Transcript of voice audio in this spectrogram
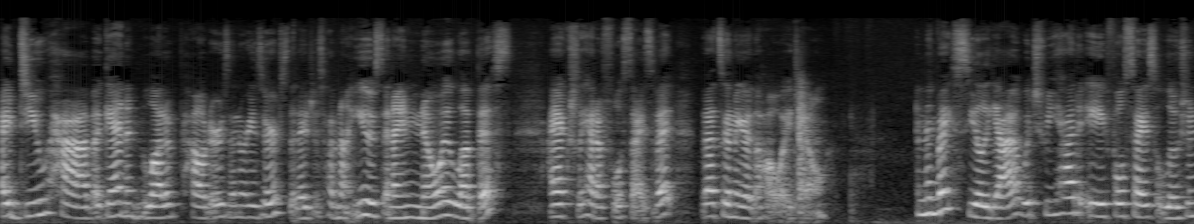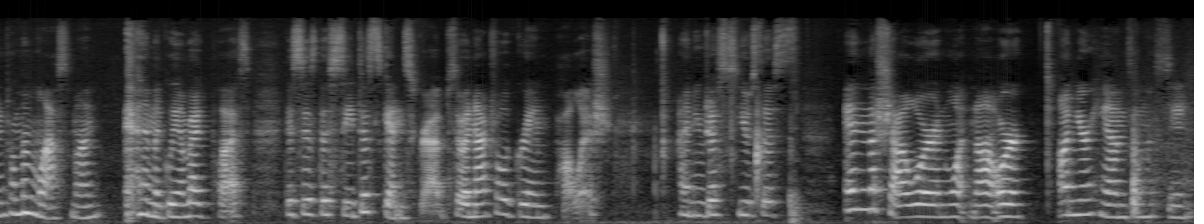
I do have, again, a lot of powders and reserves that I just have not used, and I know I love this. I actually had a full size of it, but that's going to go the hallway too. And then by Celia, which we had a full-size lotion from them last month, and the Glam Bag Plus. This is the Seed to Skin Scrub, so a natural grain polish. And you just use this in the shower and whatnot, or on your hands in the sink.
